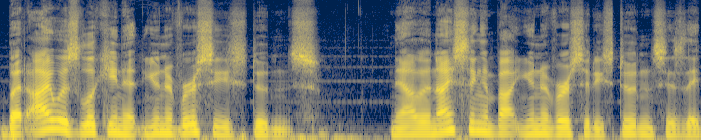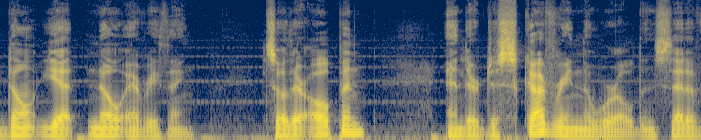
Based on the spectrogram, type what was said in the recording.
but I was looking at university students. Now, the nice thing about university students is they don't yet know everything. So they're open and they're discovering the world instead of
